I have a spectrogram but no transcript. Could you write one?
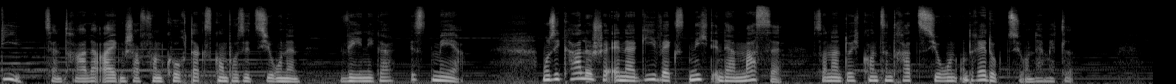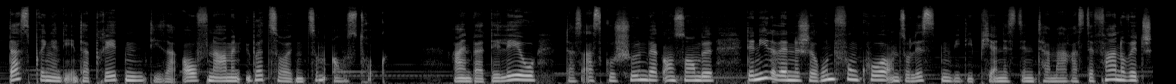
die zentrale Eigenschaft von Kurtaks Kompositionen. Weniger ist mehr. Musikalische Energie wächst nicht in der Masse, sondern durch Konzentration und Reduktion der Mittel. Das bringen die Interpreten dieser Aufnahmen überzeugend zum Ausdruck. Reinbert de Leo, das Asko Schönberg Ensemble, der niederländische Rundfunkchor und Solisten wie die Pianistin Tamara Stefanovic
